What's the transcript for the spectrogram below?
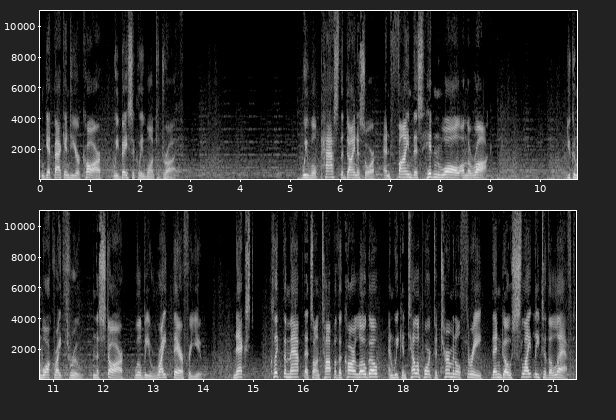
and get back into your car, we basically want to drive we will pass the dinosaur and find this hidden wall on the rock. You can walk right through, and the star will be right there for you. Next, click the map that's on top of the car logo, and we can teleport to Terminal 3, then go slightly to the left.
